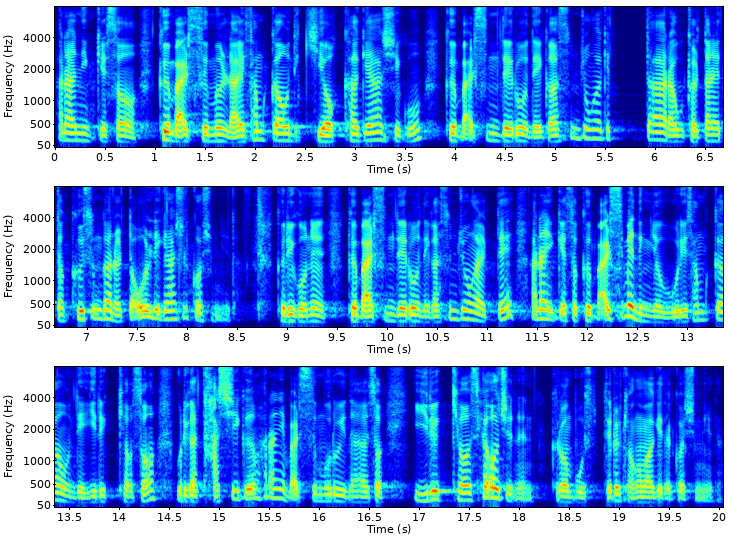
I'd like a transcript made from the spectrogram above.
하나님께서 그 말씀을 나의 삶 가운데 기억하게 하시고 그 말씀대로 내가 순종하겠다 라고 결단했던 그 순간을 떠올리게 하실 것입니다. 그리고는 그 말씀대로 내가 순종할 때 하나님께서 그 말씀의 능력을 우리 삶 가운데 일으켜서 우리가 다시금 하나님 말씀으로 인하여서 일으켜 세워주는 그런 모습들을 경험하게 될 것입니다.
